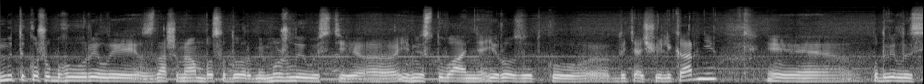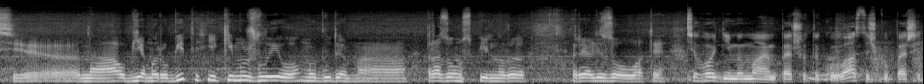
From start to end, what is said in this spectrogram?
Ми також обговорили з нашими амбасадорами можливості е, інвестування і розвитку е, дитячої лікарні. Подивились е, на об'єми робіт, які можливо ми будемо разом спільно реалізовувати. Сьогодні ми маємо першу таку ласточку, перший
